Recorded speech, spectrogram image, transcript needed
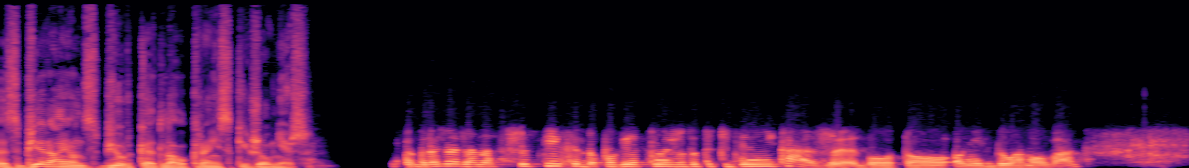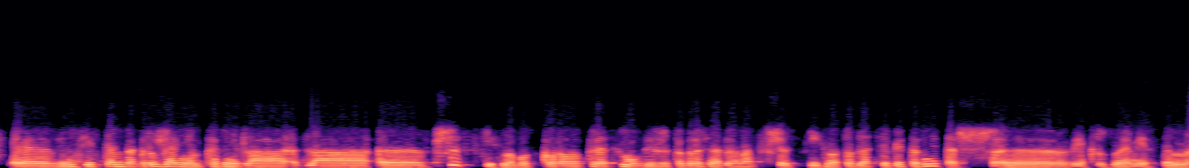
zbierając zbiórkę dla ukraińskich żołnierzy? To groźne dla nas wszystkich, dopowiedzmy, że dotyczy dziennikarzy, bo to o nich była mowa. E, więc jestem zagrożeniem pewnie dla, dla e, wszystkich, no bo skoro pres mówi, że to groźne dla nas wszystkich, no to dla ciebie pewnie też, e, jak rozumiem, jestem,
